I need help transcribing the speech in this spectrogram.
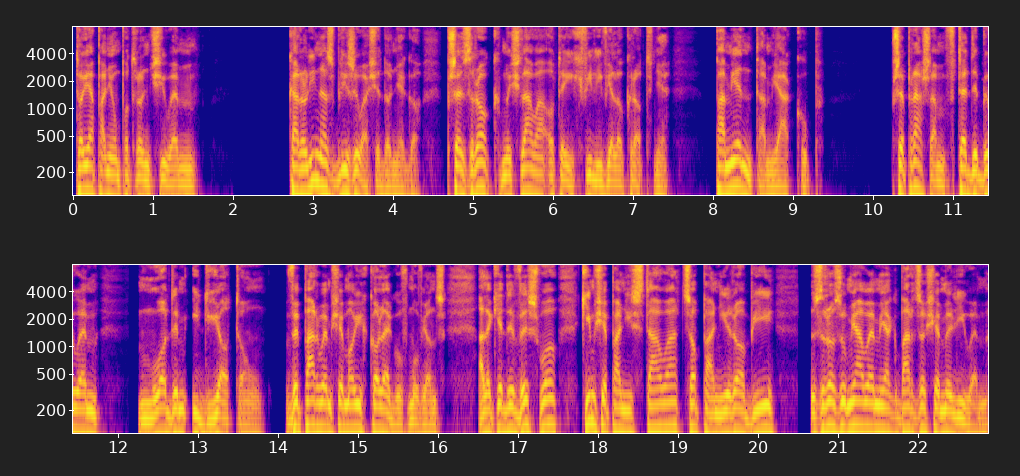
to ja panią potrąciłem. Karolina zbliżyła się do niego. Przez rok myślała o tej chwili wielokrotnie. Pamiętam, Jakub. Przepraszam, wtedy byłem młodym idiotą. Wyparłem się moich kolegów, mówiąc, ale kiedy wyszło, kim się pani stała, co pani robi, zrozumiałem, jak bardzo się myliłem.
